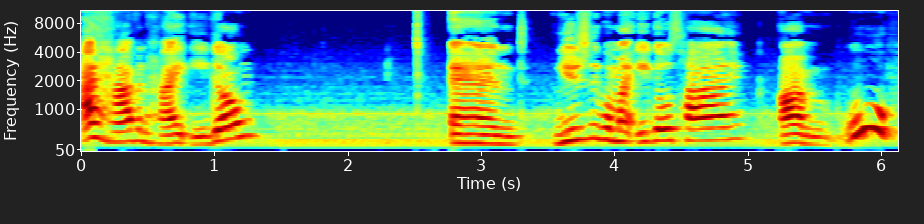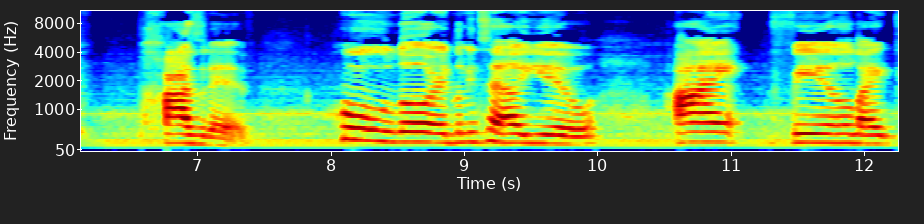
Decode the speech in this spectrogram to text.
I have a high ego, and usually when my ego's high, I'm woo positive. Oh Lord, let me tell you, I feel like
